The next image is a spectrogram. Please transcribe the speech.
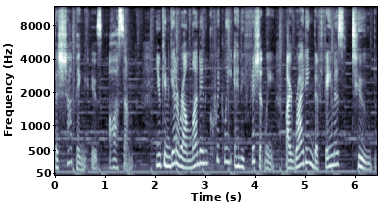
the shopping is awesome. You can get around London quickly and efficiently by riding the famous Tube.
